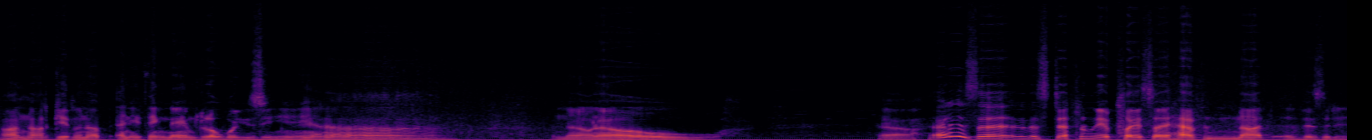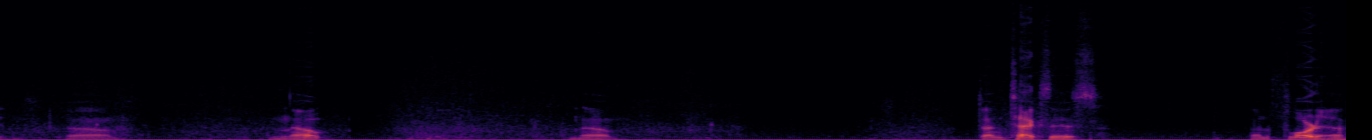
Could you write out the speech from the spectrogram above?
I'm not giving up anything named Louisiana. No, no. Yeah, that is a, that is definitely a place I have not visited. Um, nope. Um, no. Done Texas. Done Florida.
